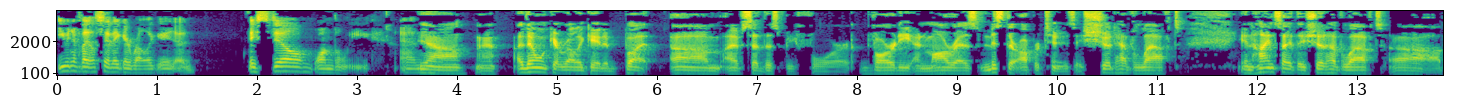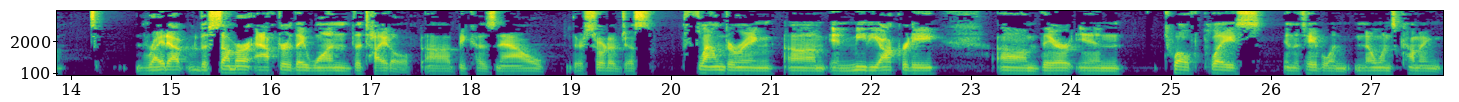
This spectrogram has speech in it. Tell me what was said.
even if they let's say they get relegated, they still won the league. And Yeah, yeah. They won't get relegated, but um, I've said this before. Vardy and Mahrez missed their opportunities. They should have left. In hindsight, they should have left uh, right after the summer after they won the title, uh, because now they're sort of just floundering um, in mediocrity. Um, they're in twelfth place in the table, and no one's coming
